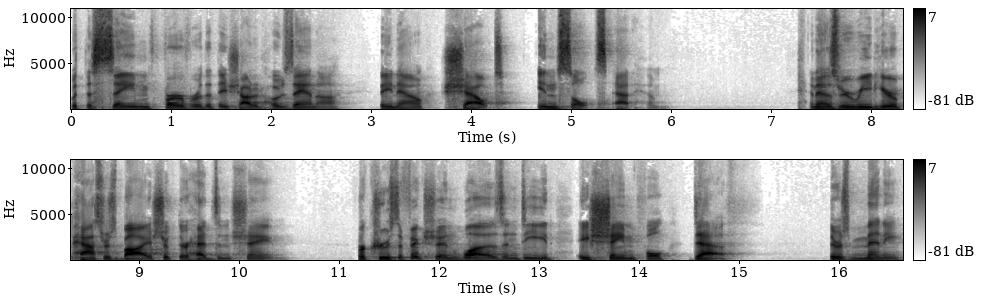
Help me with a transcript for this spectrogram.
With the same fervor that they shouted, Hosanna, they now shout insults at him. And as we read here, passersby shook their heads in shame. For crucifixion was indeed a shameful death. There's many,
